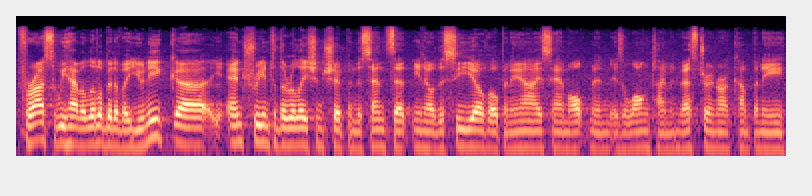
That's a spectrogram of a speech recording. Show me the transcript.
For us, we have a little bit of a unique uh, entry into the relationship in the sense that you know the CEO of OpenAI, Sam Altman, is a longtime investor in our company,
